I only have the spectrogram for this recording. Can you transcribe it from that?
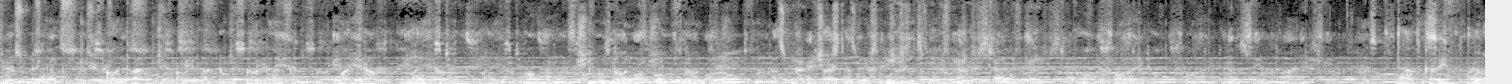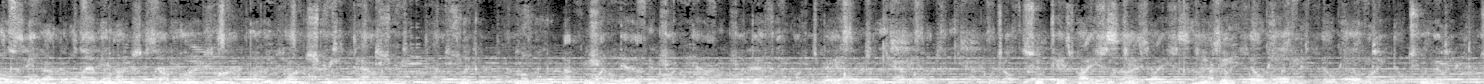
her almost She was no longer little girl, as a matter of fact, as her speechless with all pride at the same time. At the same time, but also the lamp on himself on his public on the street down flickered, not one death, one death, but definitely on its way out to the caveat. Suitcase by his side, ate no ball, no ball two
